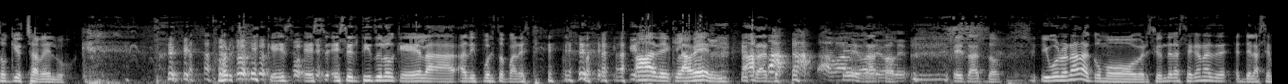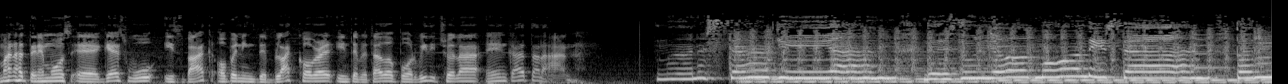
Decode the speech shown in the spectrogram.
Tokyo Chabelu. que es, es, es el título que él ha, ha dispuesto para este. Ah, de Clavel. Exacto. Vale, vale, exacto. vale. Exacto. Y bueno, nada, como versión de la semana, de, de la semana tenemos eh, Guess Who Is Back, opening the Black Cover, interpretado por Vidichuela en catalán. Me n'està guiant des d'un lloc molt distant per un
